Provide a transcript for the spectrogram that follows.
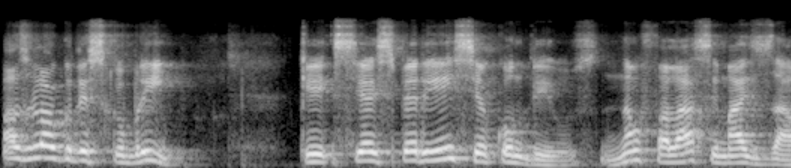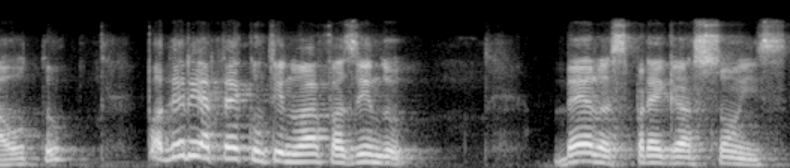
mas logo descobri que se a experiência com Deus não falasse mais alto, poderia até continuar fazendo belas pregações,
